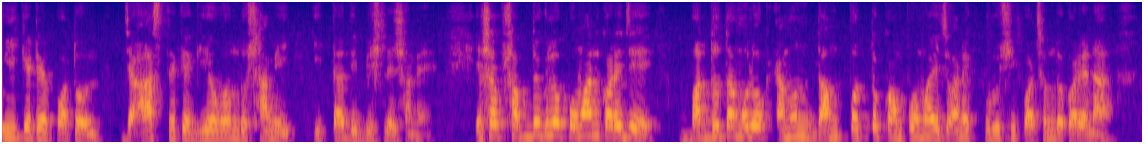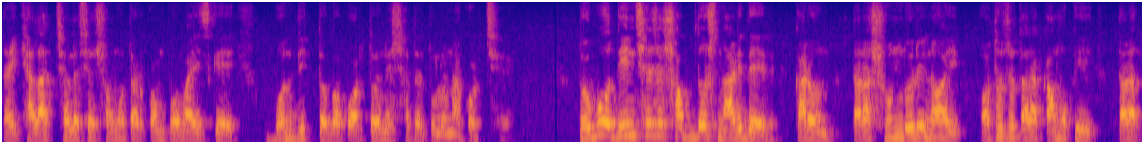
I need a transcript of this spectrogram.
উইকেটের পতন, যা আজ থেকে গৃহবন্ধু স্বামী ইত্যাদি বিশ্লেষণে। এসব শব্দগুলো প্রমাণ করে যে বাধ্যতামূলক এমন দাম্পত্য কম্প্রোমাইজ অনেক পুরুষই পছন্দ করে না। তাই খেলার ছলে সে সমতার কম্প্রোমাইজকে বন্দিত্ব বা পর্তনের সাথে তুলনা করছে। তবুও দিন শেষে সব দোষ নারীদের, কারণ তারা সুন্দরী নয়, অথচ তারা কামুকী, তারা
